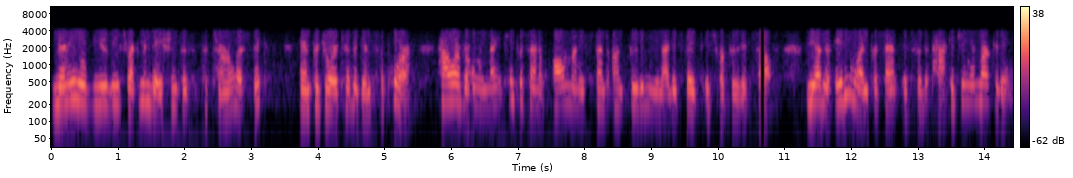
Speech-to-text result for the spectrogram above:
many will view these recommendations as paternalistic and pejorative against the poor. However, only 19% of all money spent on food in the United States is for food itself. The other 81% is for the packaging and marketing.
